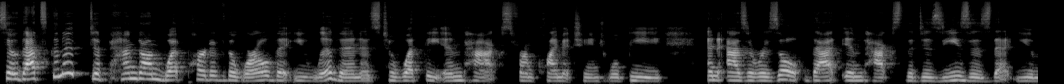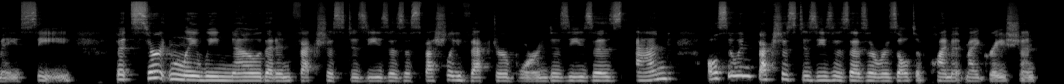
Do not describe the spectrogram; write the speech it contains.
So that's going to depend on what part of the world that you live in as to what the impacts from climate change will be. And as a result, that impacts the diseases that you may see. But certainly, we know that infectious diseases, especially vector borne diseases, and also infectious diseases as a result of climate migration,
